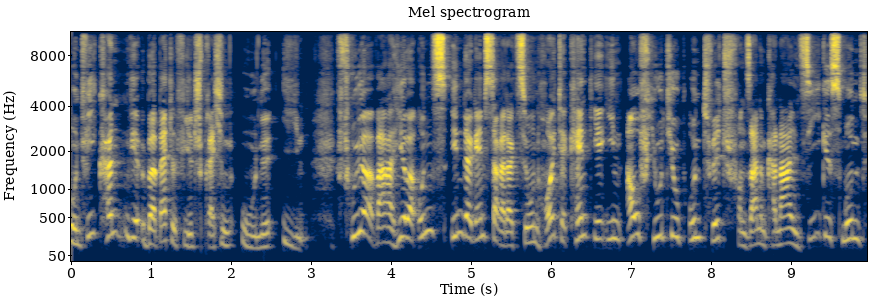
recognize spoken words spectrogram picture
Und wie könnten wir über Battlefield sprechen ohne ihn? Früher war er hier bei uns in der GameStar-Redaktion. Heute kennt ihr ihn auf YouTube und Twitch von seinem Kanal Siegesmund.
